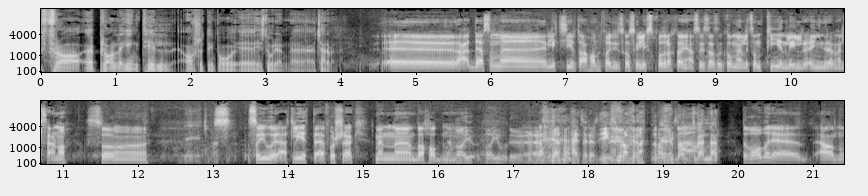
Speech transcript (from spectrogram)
fra eh, planlegging til avslutning på eh, historien, eh, kjære venn. Eh, nei, det som er litt kjipt, jeg hadde faktisk ganske lyst på drakta hans. Så hvis jeg skal komme med en litt sånn pinlig innrømmelse her nå, så, så gjorde jeg et lite forsøk. Men eh, da hadde han Hva, gjorde du, Ole? Helt seriøst. Gikk sprang etter ham? Blant venner. Det var bare ja, no,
